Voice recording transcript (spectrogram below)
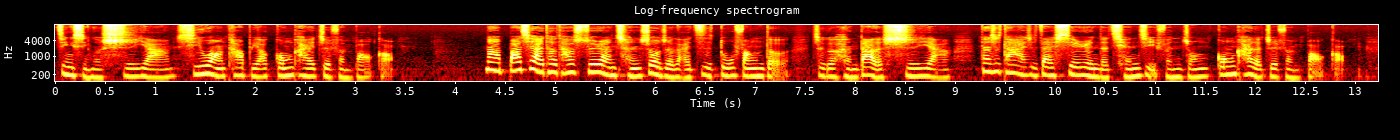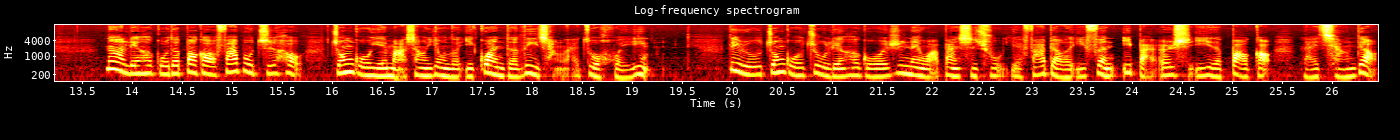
进行了施压，希望他不要公开这份报告。那巴切莱特他虽然承受着来自多方的这个很大的施压，但是他还是在卸任的前几分钟公开了这份报告。那联合国的报告发布之后，中国也马上用了一贯的立场来做回应。例如，中国驻联合国日内瓦办事处也发表了一份一百二十一页的报告，来强调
